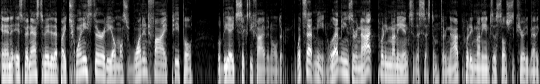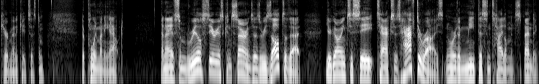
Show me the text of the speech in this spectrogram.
And it's been estimated that by 2030, almost one in five people will be age 65 and older. What's that mean? Well, that means they're not putting money into the system. They're not putting money into the Social Security, Medicare, Medicaid system. They're pulling money out. And I have some real serious concerns as a result of that. You're going to see taxes have to rise in order to meet this entitlement spending.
